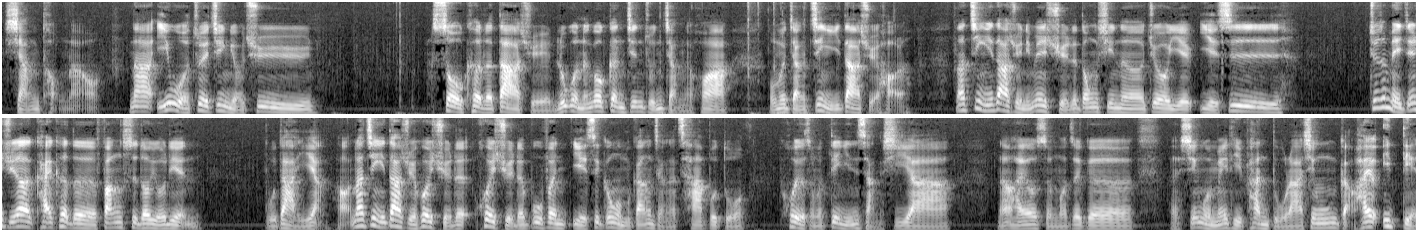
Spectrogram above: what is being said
相同了哦。那以我最近有去授课的大学，如果能够更精准讲的话，我们讲静宜大学好了。那静宜大学里面学的东西呢，就也也是，就是每间学校开课的方式都有点不大一样。好，那静宜大学会学的会学的部分，也是跟我们刚刚讲的差不多。会有什么电影赏析啊，然后还有什么这个呃新闻媒体判读啦、新闻稿，还有一点，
